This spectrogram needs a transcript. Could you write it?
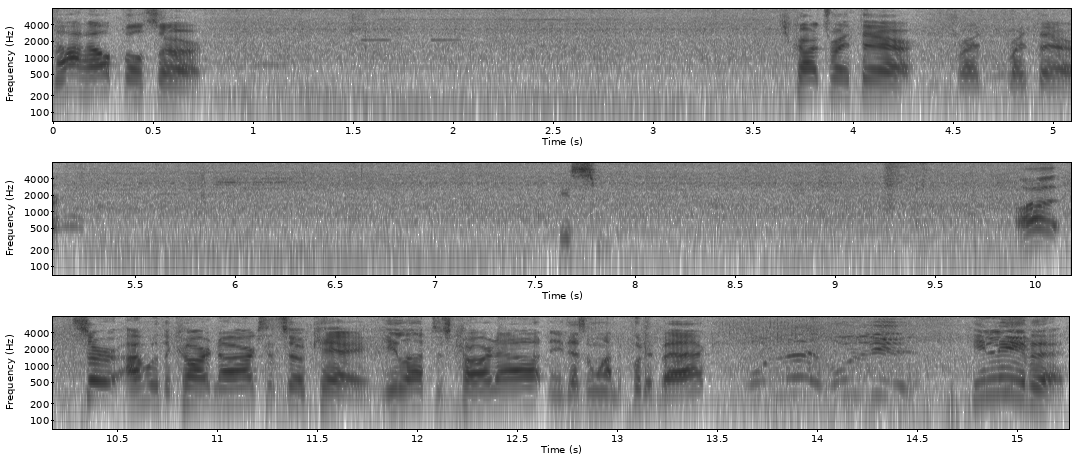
Not helpful, sir. Cart's right there. Right, right there. He's. Uh, sir, I'm with the cart narcs. It's okay. He left his cart out and he doesn't want to put it back. Who, did it? He leave it.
